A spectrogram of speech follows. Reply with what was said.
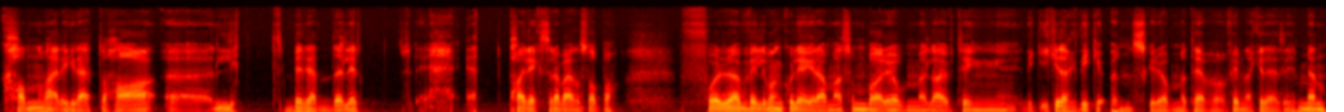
kan være greit å ha uh, litt bredde eller et par ekstra bein å stå på. For veldig mange kolleger av meg som bare jobber med live-ting. Ikke at de ikke ønsker å jobbe med TV og film, det er ikke det jeg sier. Men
